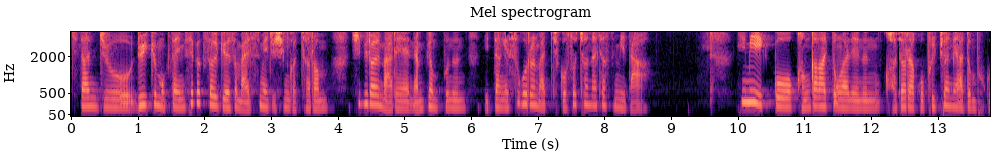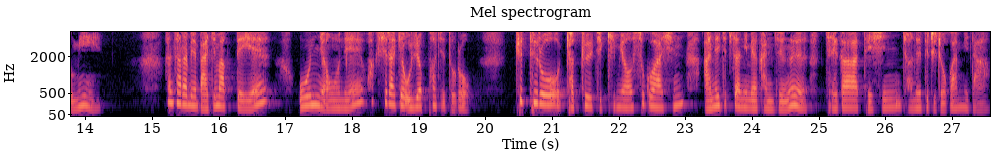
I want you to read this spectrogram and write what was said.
지난주 류이큐 목사님 새벽 설교에서 말씀해 주신 것처럼 11월 말에 남편분은 이 땅에 수고를 마치고 소천하셨습니다. 힘이 있고 건강할 동안에는 거절하고 불편해하던 복음이 한 사람의 마지막 때에 온 영혼에 확실하게 울려 퍼지도록 큐티로 곁을 지키며 수고하신 아내 집사님의 간증을 제가 대신 전해드리려고 합니다.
